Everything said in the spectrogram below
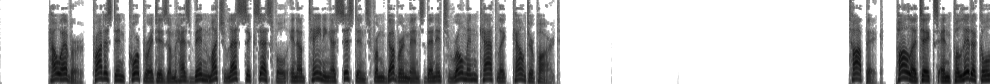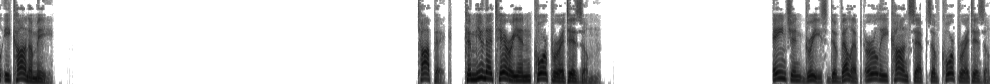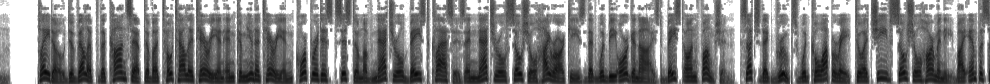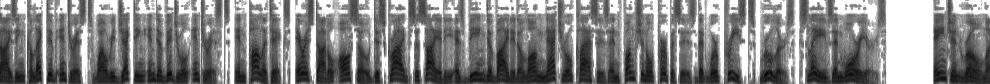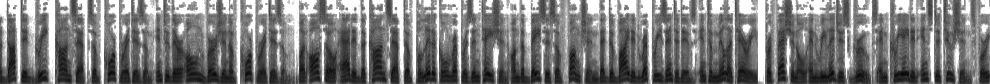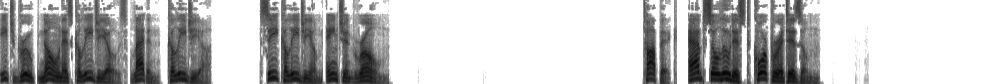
However, Protestant corporatism has been much less successful in obtaining assistance from governments than its Roman Catholic counterpart. Topic: Politics and political economy. Topic: Communitarian corporatism. Ancient Greece developed early concepts of corporatism. Plato developed the concept of a totalitarian and communitarian corporatist system of natural-based classes and natural social hierarchies that would be organized based on function, such that groups would cooperate to achieve social harmony by emphasizing collective interests while rejecting individual interests. In politics, Aristotle also described society as being divided along natural classes and functional purposes that were priests, rulers, slaves and warriors. Ancient Rome adopted Greek concepts of corporatism into their own version of corporatism but also added the concept of political representation on the basis of function that divided representatives into military, professional and religious groups and created institutions for each group known as collegios Latin, collegia. See Collegium ancient Rome. Absolutist corporatism.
